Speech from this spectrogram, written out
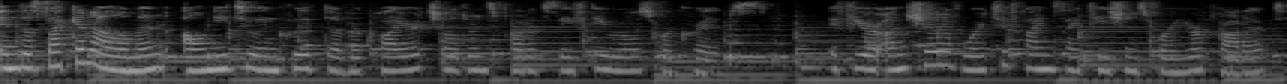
In the second element, I'll need to include the required children's product safety rules for cribs. If you're unsure of where to find citations for your product,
